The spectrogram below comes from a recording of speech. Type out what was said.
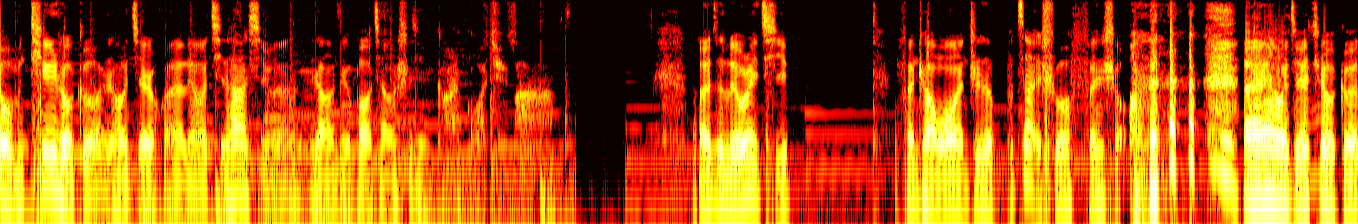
我们听一首歌，然后接着回来聊其他的新闻，让这个宝强的事情赶快过去吧。来自刘瑞琦翻唱王菀之的《不再说分手》，哎，我觉得这首歌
